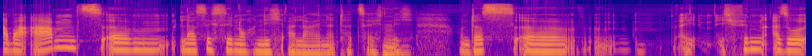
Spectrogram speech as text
aber abends ähm, lasse ich sie noch nicht alleine tatsächlich. Hm. Und das äh, ich finde, also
